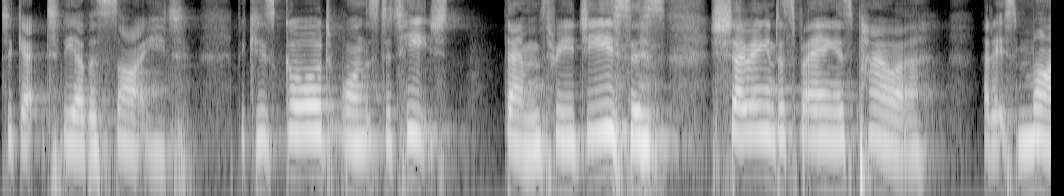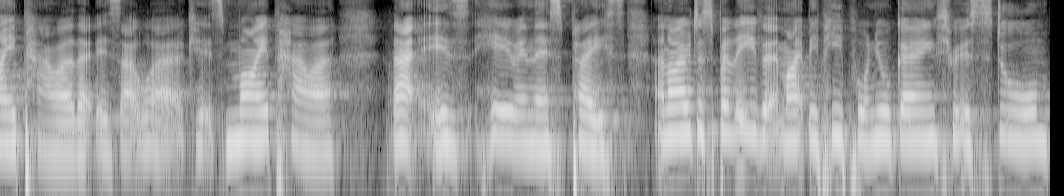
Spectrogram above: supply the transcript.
to get to the other side because God wants to teach them through Jesus showing and displaying his power that it's my power that is at work. It's my power that is here in this place. And I just believe that it might be people, and you're going through a storm,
